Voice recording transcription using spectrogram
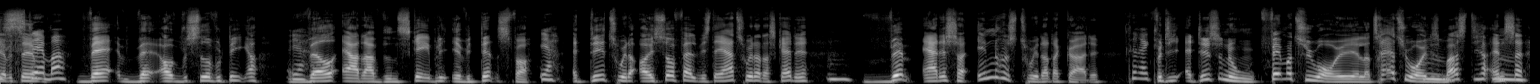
bestemme, hvad, hvad, og sidde og vurdere, Ja. hvad er der videnskabelig evidens for, Ja. at det er Twitter. Og i så fald, hvis det er Twitter, der skal det, Mm. hvem er det så inde hos Twitter, der gør det? Det er rigtigt. Fordi er det sådan nogle 25-årige eller 23-årige, mm. ligesom os, de har ansat? Mm.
